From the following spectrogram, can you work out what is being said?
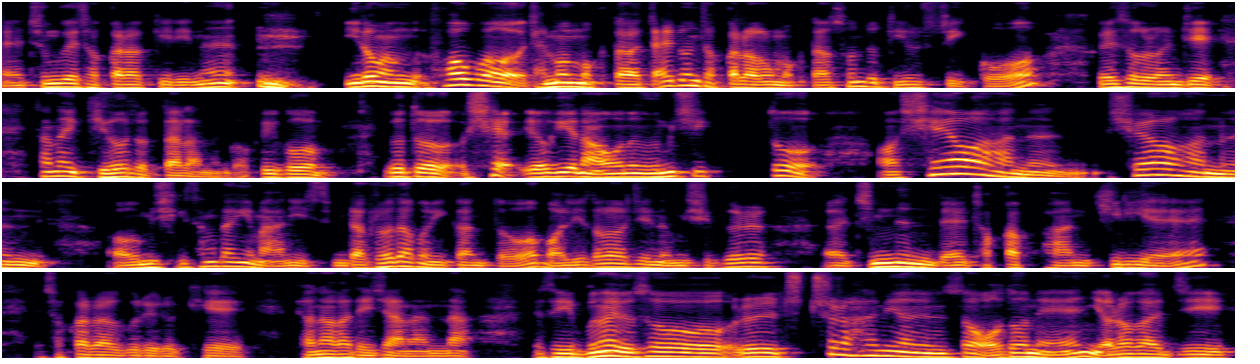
예 중국의 젓가락 길이는 이런 허거 잘못 먹다가 짧은 젓가락으로 먹다가 손도 뒤을 수 있고 그래서 그런지 상당히 길어졌다라는 거. 그리고 이것도 셰 여기에 나오는 음식도 어 쉐어하는 쉐어하는 어 음식이 상당히 많이 있습니다. 그러다 보니깐 또 멀리 떨어진 음식을 에 집는 데 적합한 길이의 젓가락으로 이렇게 변화가 되지 않았나. 그래서 이 문화 요소를 추출하면서 얻어낸 여러 가지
